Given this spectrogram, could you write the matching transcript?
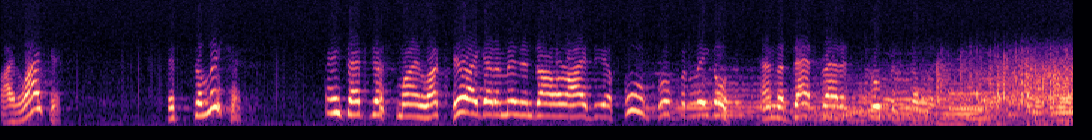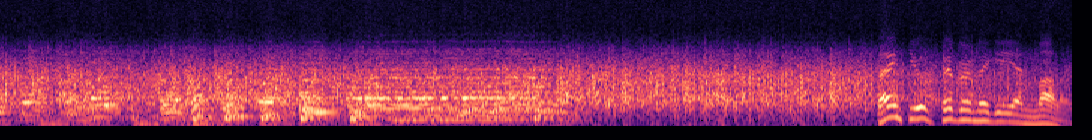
I like it. It's delicious. Ain't that just my luck? Here I get a million dollar idea, foolproof and legal, and the dad ratted scoop is delicious. Thank you, Fibber, McGee, and Molly.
